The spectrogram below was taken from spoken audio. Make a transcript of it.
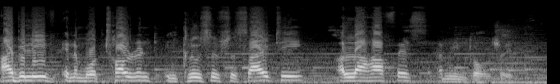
I believe in a more tolerant, inclusive society. Allah Hafiz, Amin Guljee.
